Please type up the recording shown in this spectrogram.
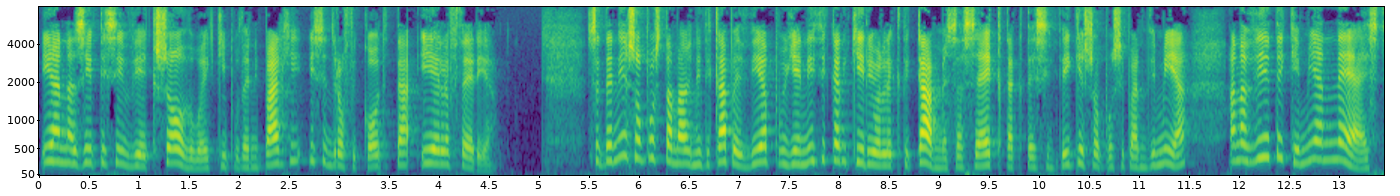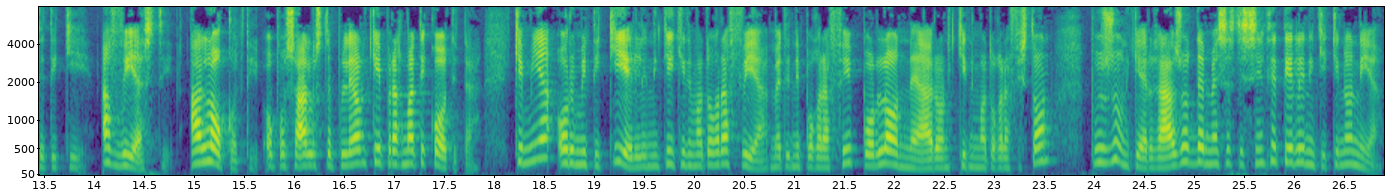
η αναζήτηση διεξόδου εκεί που δεν υπάρχει, η συντροφικότητα, η ελευθερία σε ταινίες όπως τα μαγνητικά πεδία που γεννήθηκαν κυριολεκτικά μέσα σε έκτακτες συνθήκες όπως η πανδημία, αναδύεται και μια νέα αισθητική, αβίαστη, αλόκοτη, όπως άλλωστε πλέον και η πραγματικότητα, και μια ορμητική ελληνική κινηματογραφία με την υπογραφή πολλών νεαρών κινηματογραφιστών που ζουν και εργάζονται μέσα στη σύνθετη ελληνική κοινωνία.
